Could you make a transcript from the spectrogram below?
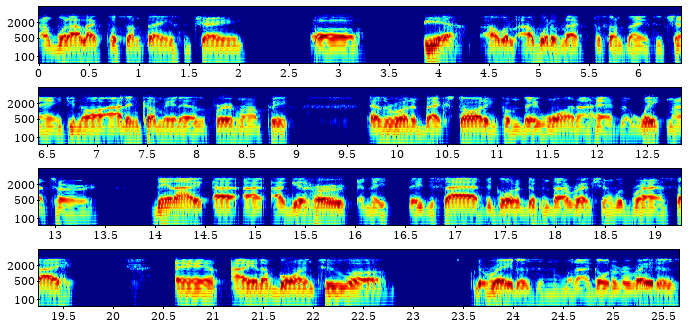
I, would I like for some things to change? Uh, yeah, I would. I would have liked for some things to change. You know, I didn't come in as a first round pick as a running back starting from day one. I had to wait my turn. Then I I, I, I get hurt, and they they decide to go in a different direction with Brian Sipe, and I end up going to uh, the Raiders. And when I go to the Raiders,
